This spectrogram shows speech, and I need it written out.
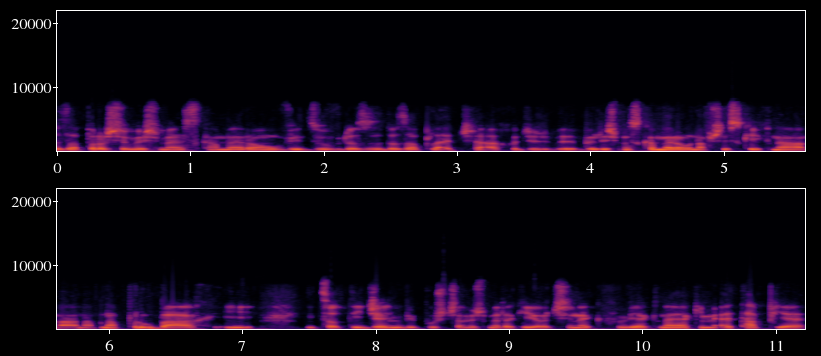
zaprosiłyśmy z kamerą widzów do, do zaplecza, chociażby byliśmy z kamerą na wszystkich na, na, na, próbach i, i co tydzień wypuszczałyśmy taki odcinek, jak, na jakim etapie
